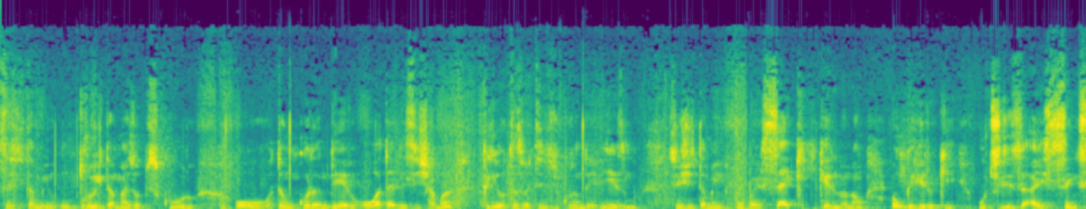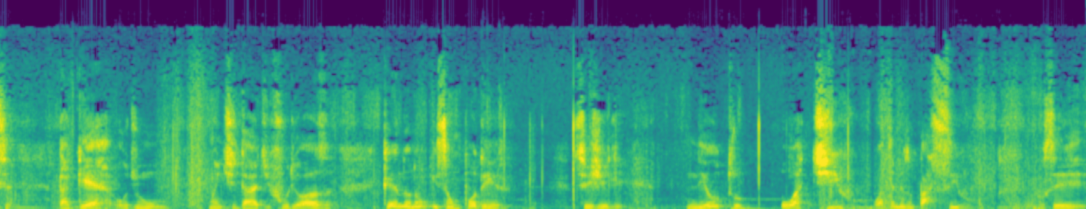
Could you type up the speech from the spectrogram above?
seja também um druida mais obscuro, ou até um curandeiro, ou até desse xamã, cria outras vertentes de curandeirismo, seja também o Berserk, que querendo ou não, é um guerreiro que utiliza a essência da guerra ou de um, uma entidade furiosa Querendo ou não, isso é um poder. Seja ele neutro ou ativo, ou até mesmo passivo. Você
